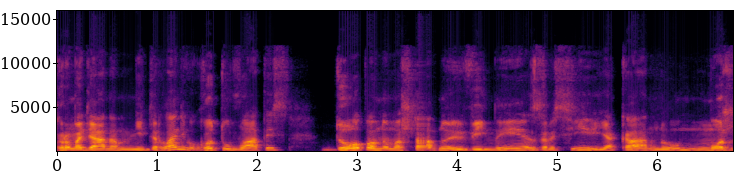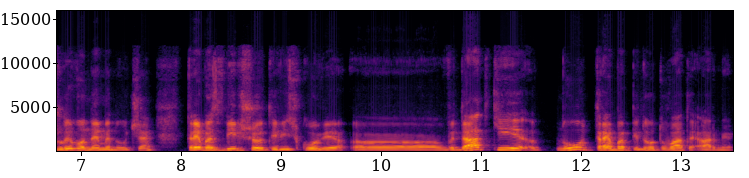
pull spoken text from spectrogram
громадянам Нідерландів готуватись до повномасштабної війни з Росією, яка ну можливо неминуча. Треба збільшувати військові е, видатки. Ну треба підготувати армію.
